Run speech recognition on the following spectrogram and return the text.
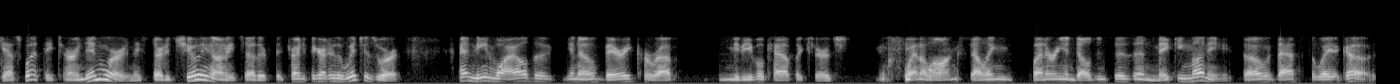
guess what? They turned inward and they started chewing on each other, trying to figure out who the witches were. And meanwhile, the you know very corrupt medieval Catholic Church went along selling plenary indulgences and making money. So that's the way it goes.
